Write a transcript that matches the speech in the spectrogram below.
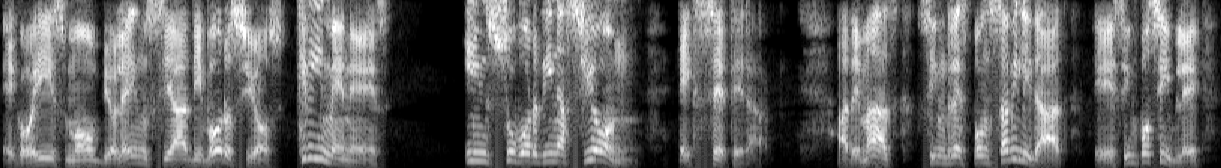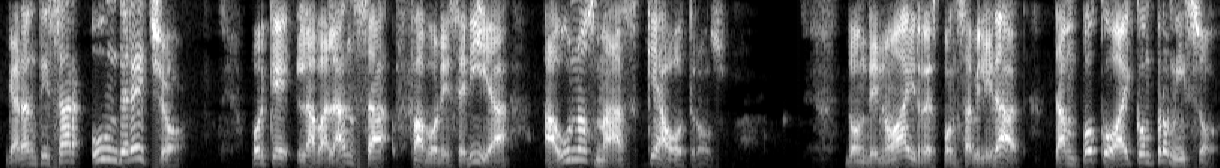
egoísmo, violencia, divorcios, crímenes, insubordinación, etc. Además, sin responsabilidad es imposible garantizar un derecho, porque la balanza favorecería a unos más que a otros. Donde no hay responsabilidad, tampoco hay compromiso.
